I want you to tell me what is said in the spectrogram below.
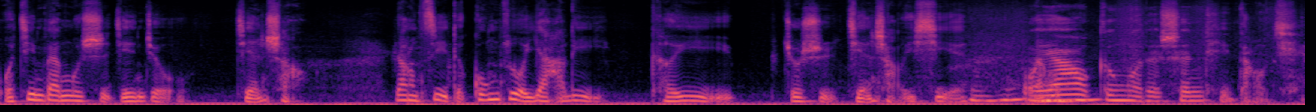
我进办公时间就减少，让自己的工作压力可以就是减少一些。我要跟我的身体道歉。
